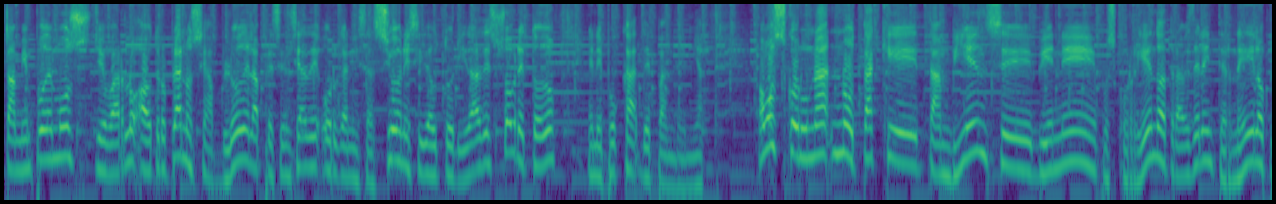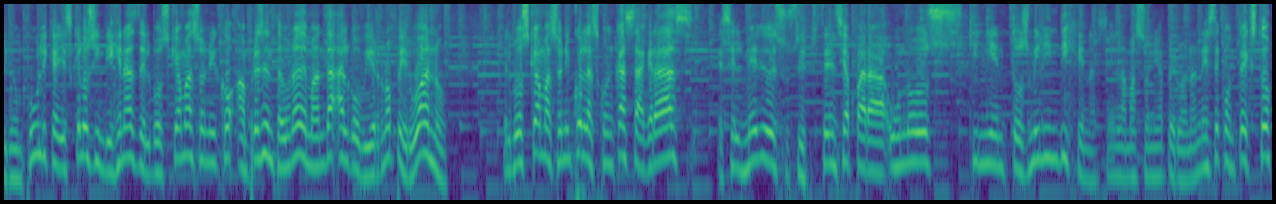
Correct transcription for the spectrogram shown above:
también podemos llevarlo a otro plano. Se habló de la presencia de organizaciones y de autoridades, sobre todo en época de pandemia. Vamos con una nota que también se viene pues corriendo a través de la internet y la opinión pública y es que los indígenas del bosque amazónico han presentado una demanda al gobierno peruano el bosque amazónico en las cuencas sagradas es el medio de subsistencia para unos 500.000 indígenas en la Amazonía peruana. En este contexto,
